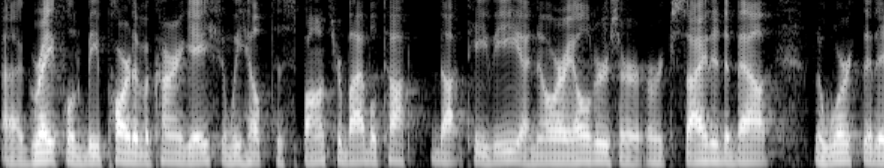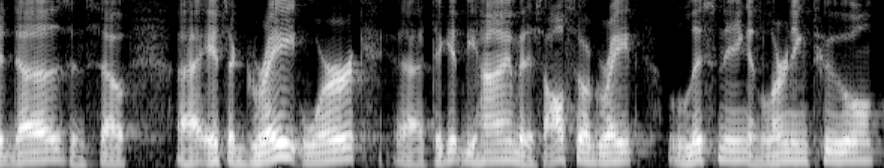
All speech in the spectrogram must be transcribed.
uh, grateful to be part of a congregation. We help to sponsor BibleTalk.tv. I know our elders are, are, excited about the work that it does. And so uh, it's a great work uh, to get behind, but it's also a great listening and learning tool.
